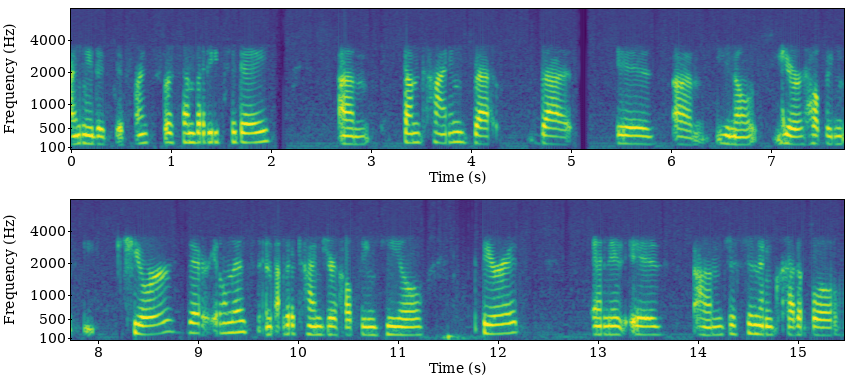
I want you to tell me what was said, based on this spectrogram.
I made a difference for somebody today. Um, sometimes that that is um, you know you're helping cure their illness and other times you're helping heal spirits and it is um, just an incredible,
